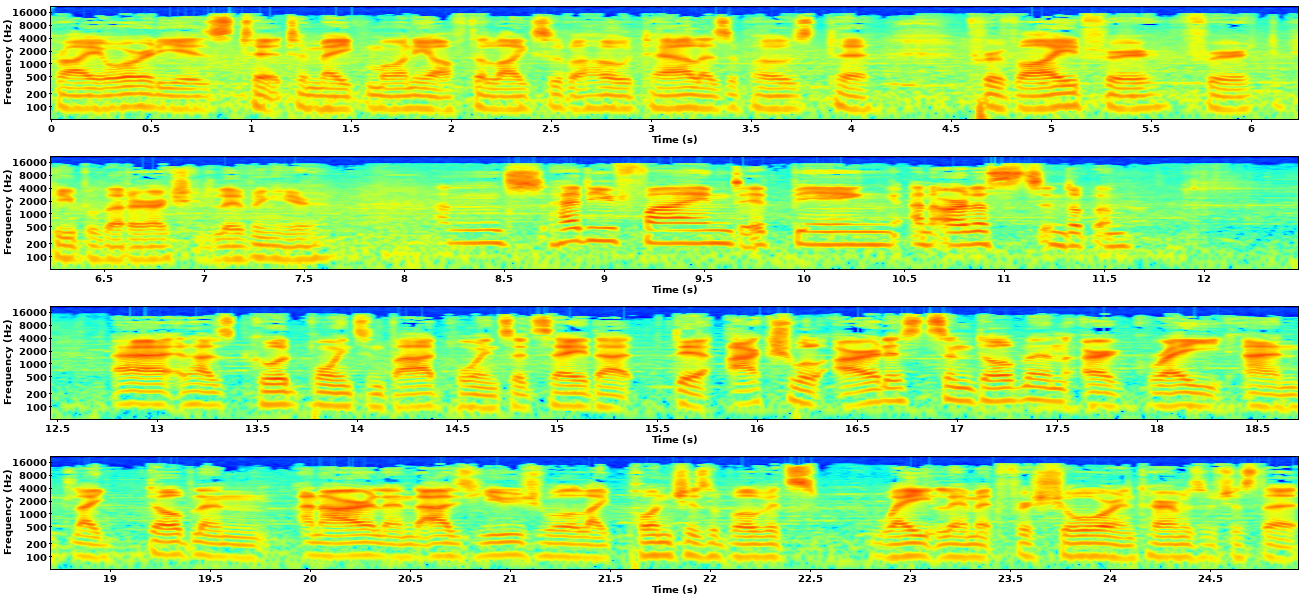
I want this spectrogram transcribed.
priority is to, to make money off the likes of a hotel as opposed to provide for, for the people that are actually living here. And how do you find it being an artist in Dublin? Uh, it has good points and bad points. I'd say that the actual artists in Dublin are great, and like Dublin and Ireland, as usual, like punches above its weight limit for sure in terms of just the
